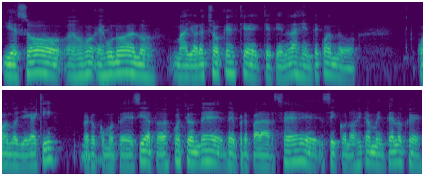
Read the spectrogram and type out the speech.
Y eso es, es uno de los mayores choques que, que tiene la gente cuando, cuando llega aquí. Pero como te decía, todo es cuestión de, de prepararse psicológicamente a lo que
